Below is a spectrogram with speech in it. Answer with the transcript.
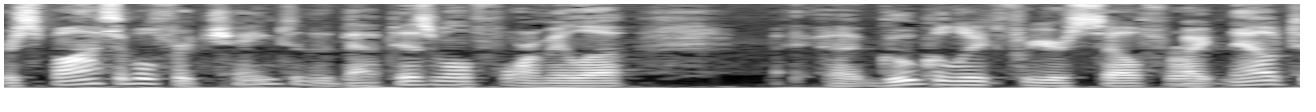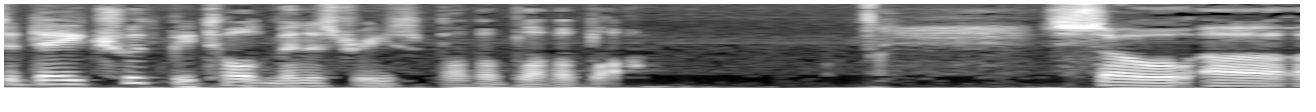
responsible for changing the baptismal formula? Uh, Google it for yourself right now. Today truth be told ministries blah blah blah blah blah. So uh,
